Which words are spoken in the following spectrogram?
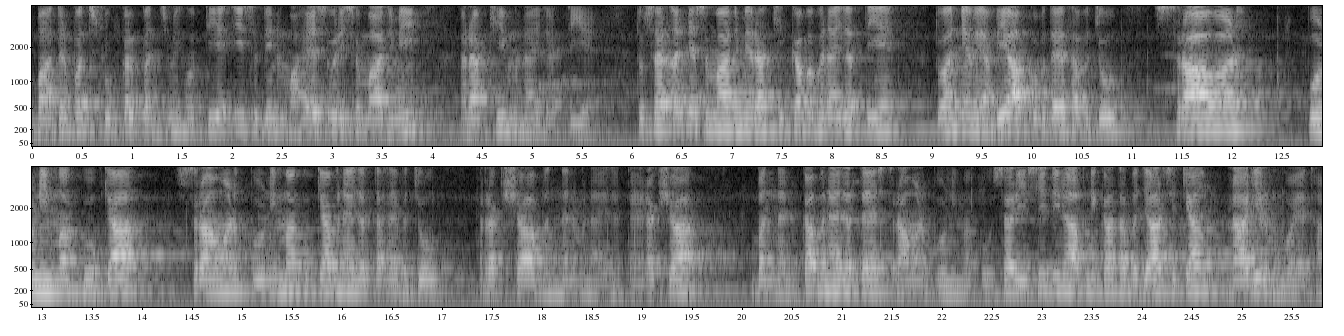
भाद्रपद शुक्ल पंचमी होती है। इस दिन माहेश्वरी समाज में राखी मनाई जाती है। तो सर, अन्य समाज में राखी कब बनाई जाती है? तो अन्य में अभी आपको बताया था बच्चों, श्रावण पूर्णिमा को। क्या? श्रावण पूर्णिमा को क्या बनाया जाता है बच्चों? रक्षाबंधन मनाया जाता है। रक्षा बंधन कब बनाया जाता है? श्रावण पूर्णिमा को। सर, इसी दिन आपने कहा था बाज़ार से क्या नारियल मंगवाया था।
